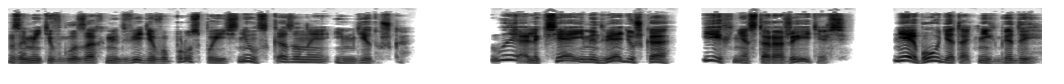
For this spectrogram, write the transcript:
Заметив в глазах медведя вопрос, пояснил сказанное им дедушка. «Вы, Алексей и медведюшка, их не сторожитесь. Не будет от них беды».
